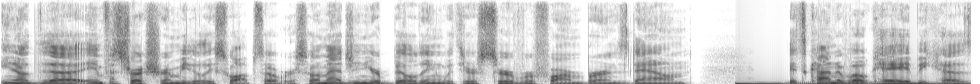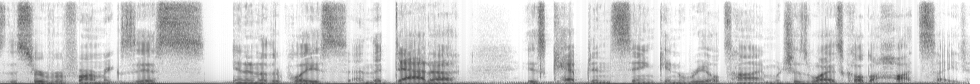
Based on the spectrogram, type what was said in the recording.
you know, the infrastructure immediately swaps over. So imagine your building with your server farm burns down. It's kind of okay because the server farm exists in another place and the data is kept in sync in real time, which is why it's called a hot site.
